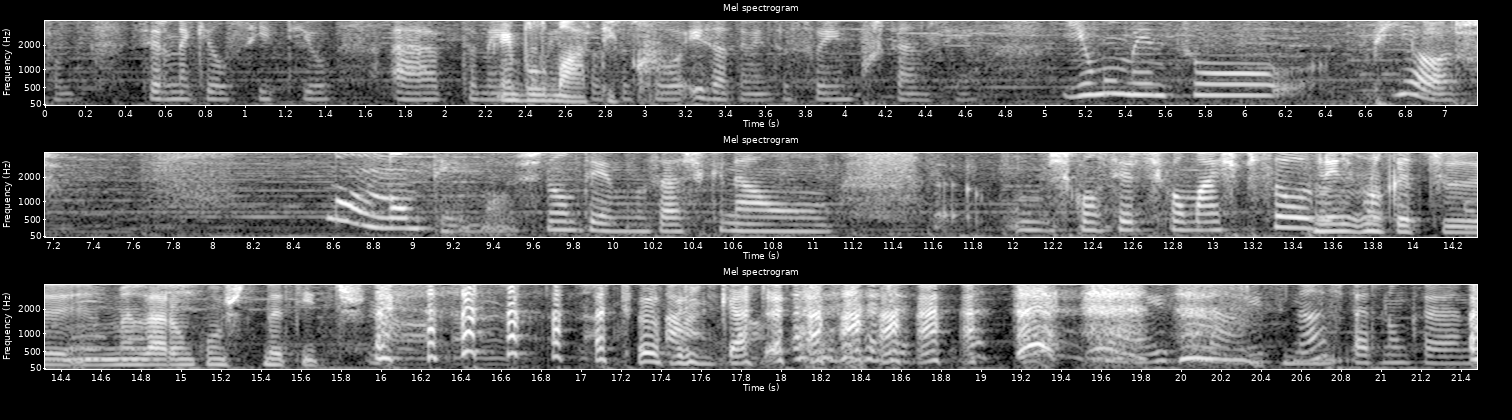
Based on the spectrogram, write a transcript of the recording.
pronto, ser naquele sítio ah, também Emblemático. também a sua- exatamente, a sua importância. E o momento pior. Não, não temos, não temos, acho que não. ah, Uns concertos com mais pessoas. Nem- nunca te com mandaram com os tomatitos. Estou a Ai, brincar. Não, isso não, isso não, espero nunca, nunca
